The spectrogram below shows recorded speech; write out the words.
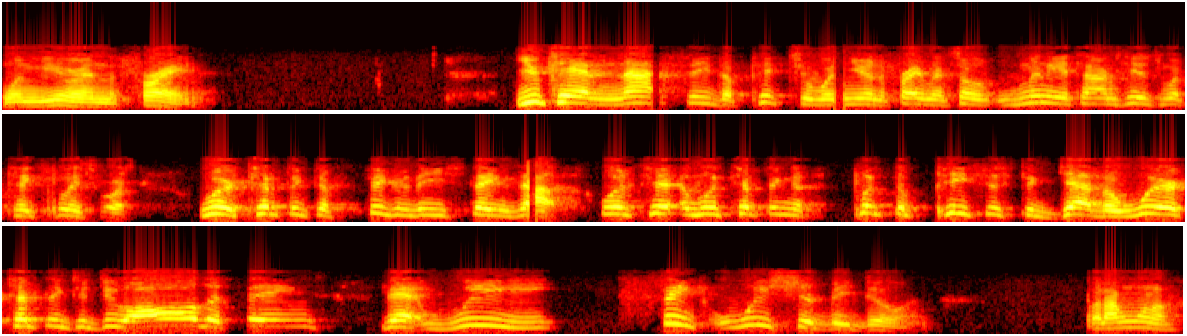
when you're in the frame. You cannot see the picture when you're in the frame. And so many a times, here's what takes place for us. We're attempting to figure these things out. We're, t- we're attempting to put the pieces together. We're attempting to do all the things that we think we should be doing. But I want to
